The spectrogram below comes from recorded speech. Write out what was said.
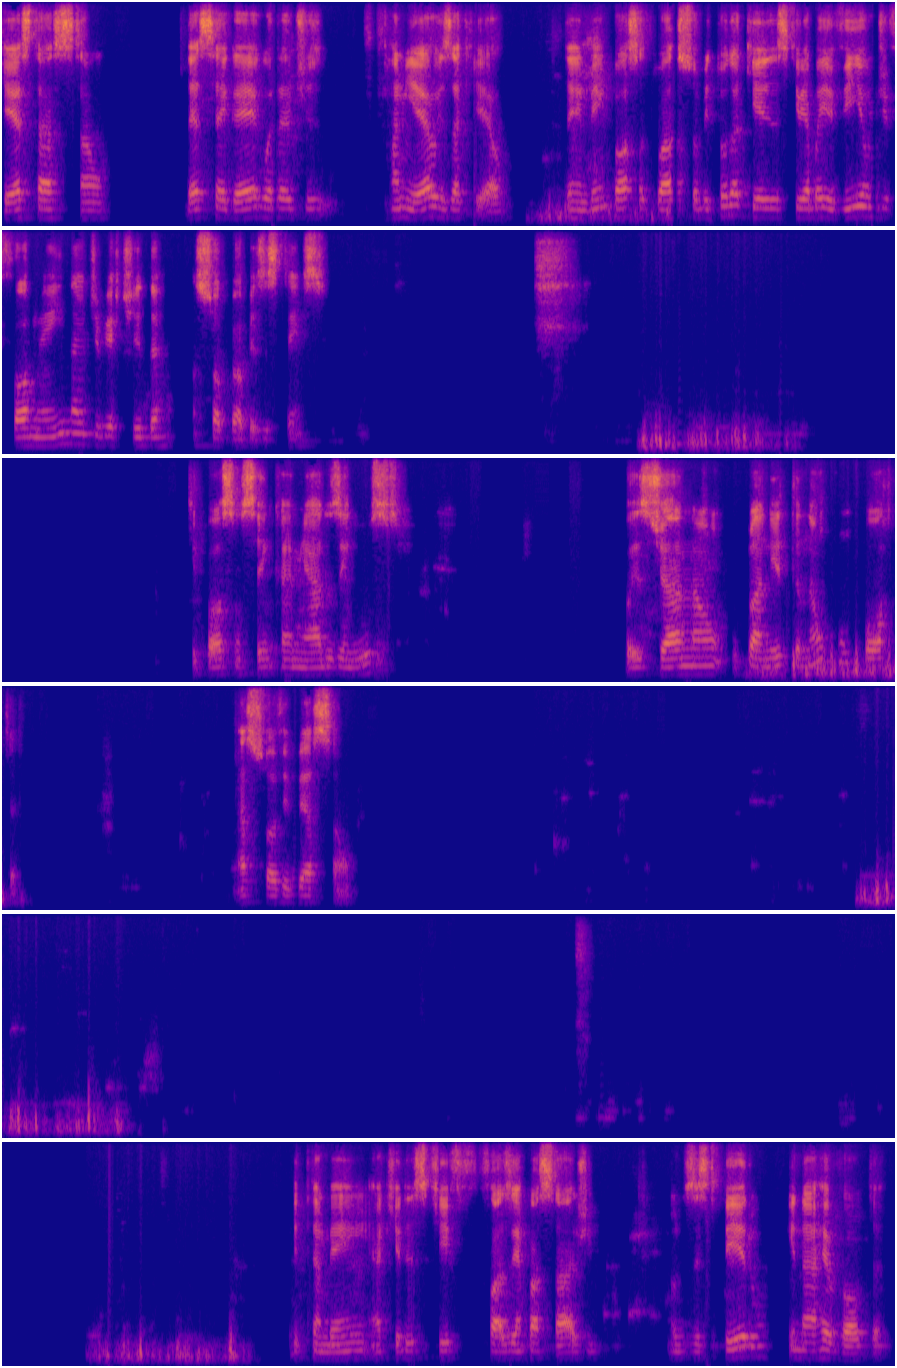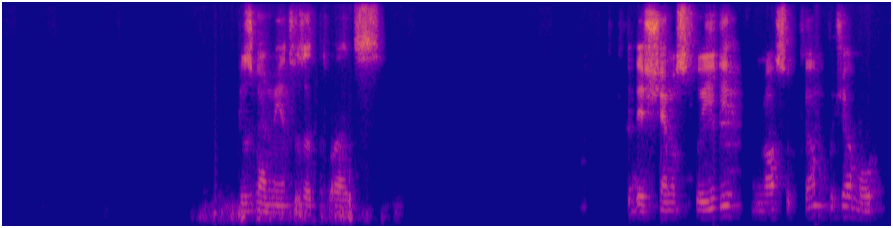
que esta ação dessa egrégora de Ramiel e Zaquiel também possa atuar sobre todos aqueles que abreviam de forma inadvertida a sua própria existência. Que possam ser encaminhados em luz, pois já não o planeta não comporta a sua vibração. E também aqueles que fazem a passagem no desespero e na revolta dos momentos atuais. Deixemos fluir o nosso campo de amor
